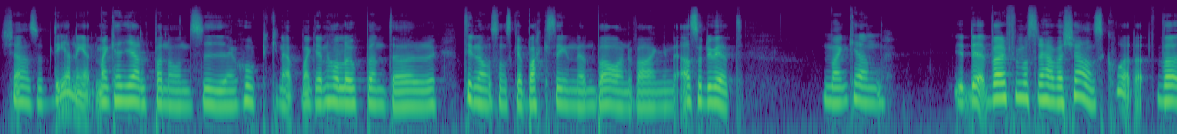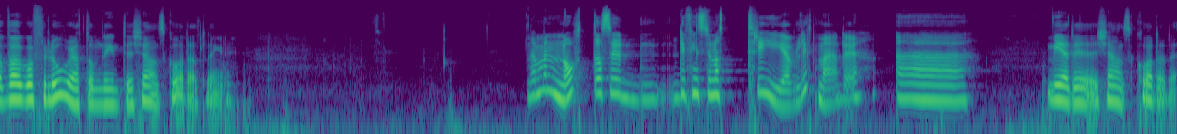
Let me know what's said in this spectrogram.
könsuppdelningen. Man kan hjälpa någon sy en skjortknapp, man kan hålla upp en dörr till någon som ska baxa in en barnvagn. Alltså du vet, man kan... Det, varför måste det här vara könskodat? Vad, vad går förlorat om det inte är könskodat längre? Nej men något, alltså det finns ju något trevligt med det. Eh, Med det könskodade?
